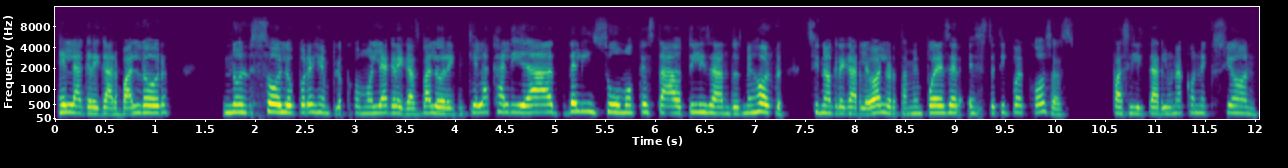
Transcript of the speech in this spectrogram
el agregar valor no es solo, por ejemplo, cómo le agregas valor en que la calidad del insumo que está utilizando es mejor, sino agregarle valor también puede ser este tipo de cosas, facilitarle una conexión,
